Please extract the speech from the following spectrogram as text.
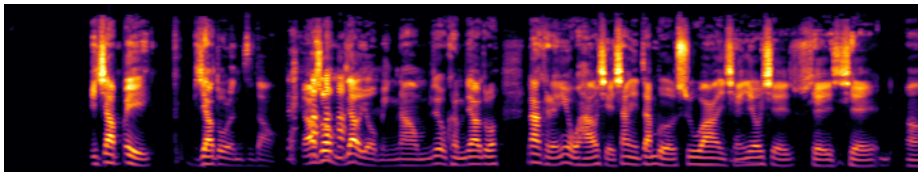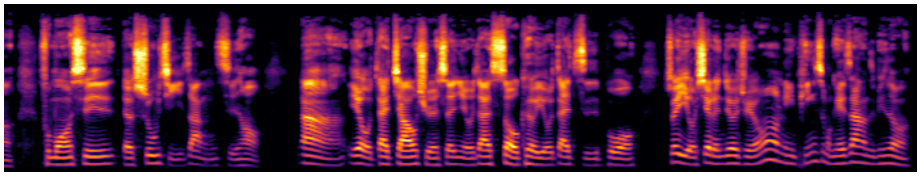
比较被比较多人知道。比方说我们比较有名啊，我们就可能比较多。那可能因为我还要写象棋占卜的书啊，以前也有写写写呃福摩斯的书籍这样子哦。那也有在教学生，有在授课，有在直播，所以有些人就会觉得哦，你凭什么可以这样子？凭什么？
